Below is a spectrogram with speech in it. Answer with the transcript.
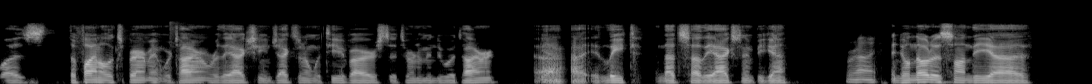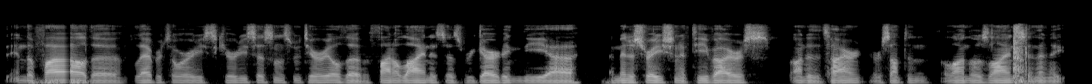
was the final experiment where Tyrant, where they actually injected him with T virus to turn him into a Tyrant. Yeah. Uh, it leaked, and that's how the accident began. Right. And you'll notice on the uh, in the file, the laboratory security systems material, the final line it says regarding the uh, administration of T virus onto the Tyrant or something along those lines, and then it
